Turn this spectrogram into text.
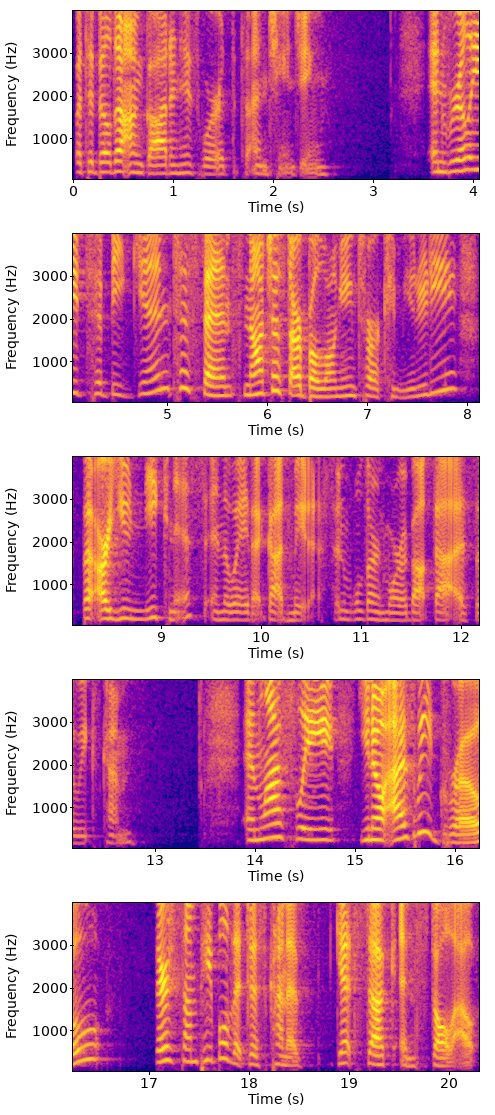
but to build it on God and His Word that's unchanging. And really to begin to sense not just our belonging to our community, but our uniqueness in the way that God made us. And we'll learn more about that as the weeks come. And lastly, you know, as we grow, there's some people that just kind of get stuck and stall out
